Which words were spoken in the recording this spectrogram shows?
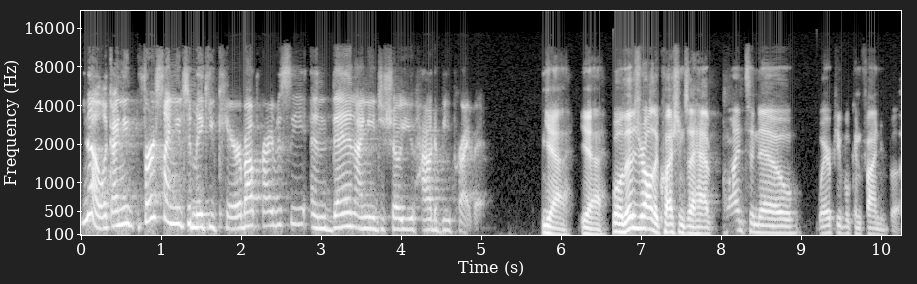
No, like I need first I need to make you care about privacy and then I need to show you how to be private. Yeah, yeah. Well, those are all the questions I have. I wanted to know where people can find your book.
